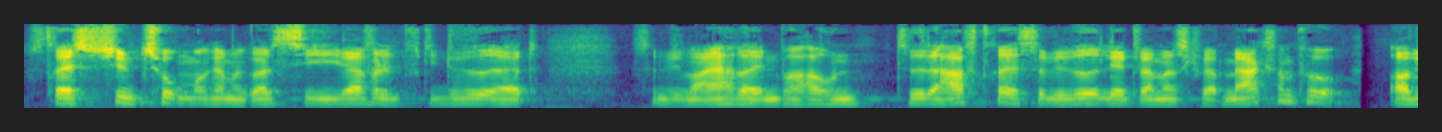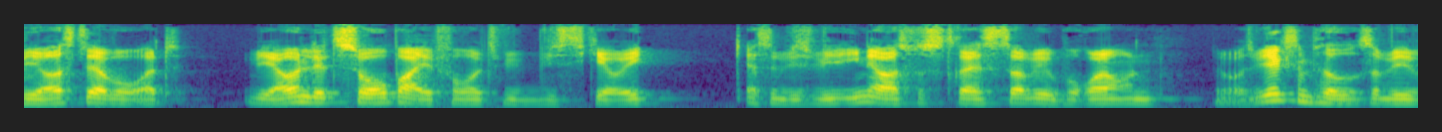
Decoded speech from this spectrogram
stresssymptomer, kan man godt sige. I hvert fald fordi du ved, at som vi meget har været inde på, har hun tidligere haft stress, så vi ved lidt, hvad man skal være opmærksom på. Og vi er også der, hvor at vi er jo en lidt sårbare i forhold til, vi skal jo ikke, altså hvis vi egentlig også får stress, så er vi jo på røven i vores virksomhed, så vi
